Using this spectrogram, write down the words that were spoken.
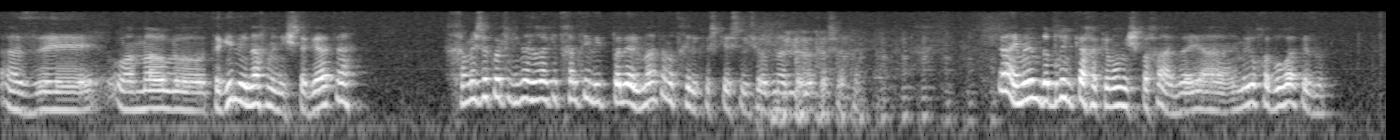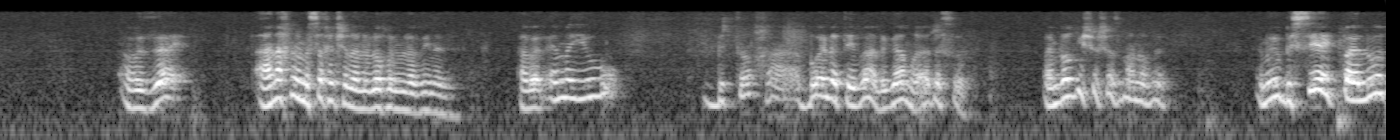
אז uh, הוא אמר לו, תגיד לי נחמן, השתגעת? חמש דקות לפני זה רק התחלתי להתפלל, מה אתה מתחיל לקשקש לי שעוד מעט השחר? לא, הם היו מדברים ככה כמו משפחה, זה היה, הם היו חבורה כזאת. אבל זה, אנחנו עם השכל שלנו לא יכולים להבין את זה. אבל הם היו בתוך הבועל התיבה לגמרי, עד הסוף. הם לא הרגישו שהזמן עובר. הם היו בשיא ההתפעלות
